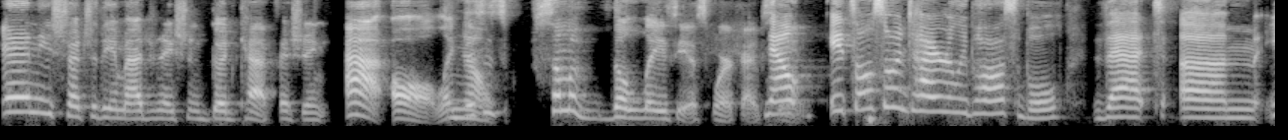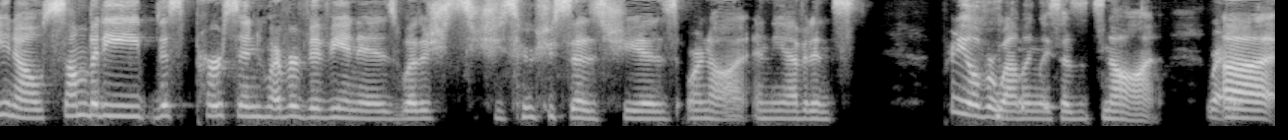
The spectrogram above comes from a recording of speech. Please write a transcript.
any stretch of the imagination good catfishing at all. Like, No. this is some of the laziest work I've Now, seen. Now, it's also entirely possible that, um, you know, somebody, this person, whoever Vivian is, whether she's, she's who she says she is or not, and the evidence pretty overwhelmingly says it's not, Right. uh,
